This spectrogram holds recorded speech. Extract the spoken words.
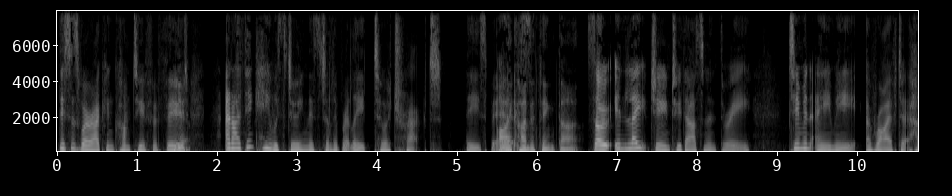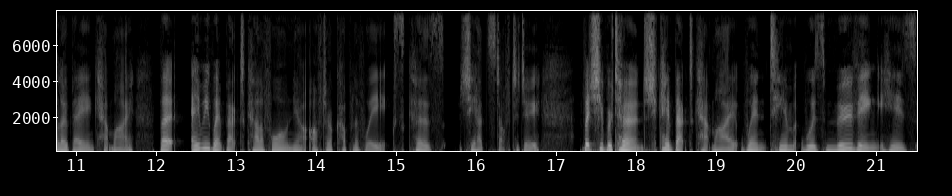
this is where I can come to for food. Yeah. And I think he was doing this deliberately to attract these bears. I kind of think that. So in late June 2003, Tim and Amie arrived at Hallo Bay in Katmai, but Amie went back to California after a couple of weeks because she had stuff to do. But she returned. She came back to Katmai when Tim was moving his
